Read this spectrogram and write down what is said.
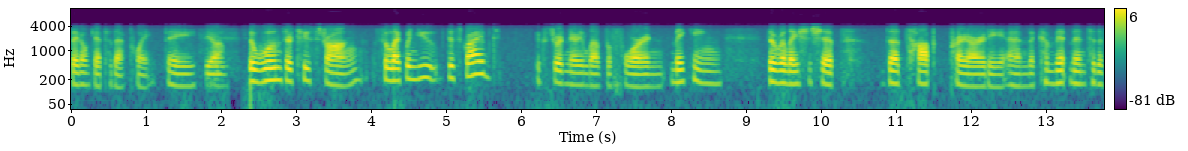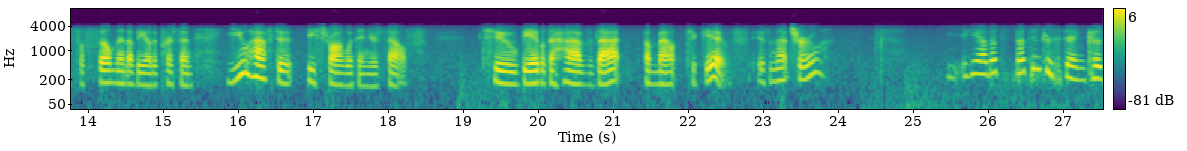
they don't get to that point. They yeah. the wounds are too strong. So like when you described extraordinary love before and making the relationship the top priority and the commitment to the fulfillment of the other person, you have to be strong within yourself to be able to have that amount to give. Isn't that true? Yeah, that's that's interesting because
